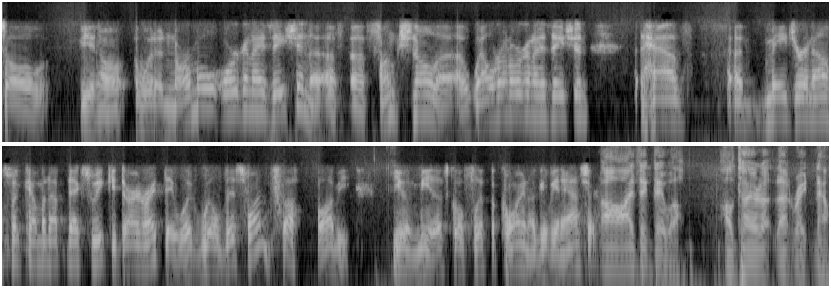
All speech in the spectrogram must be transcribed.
So you know, would a normal organization, a, a functional, a, a well-run organization, have a major announcement coming up next week? You darn right they would. Will this one? Oh, Bobby, you and me, let's go flip a coin. I'll give you an answer. Oh, I think they will. I'll tell you about that right now.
